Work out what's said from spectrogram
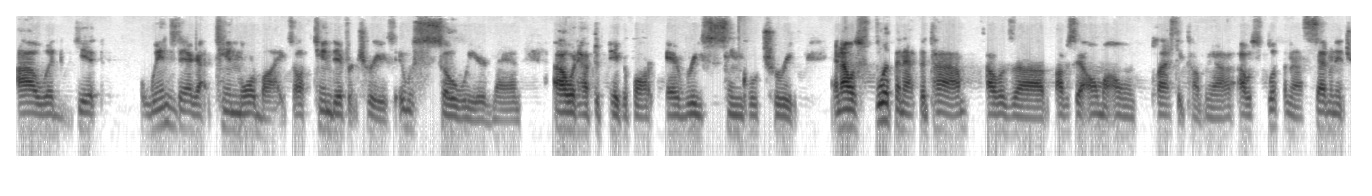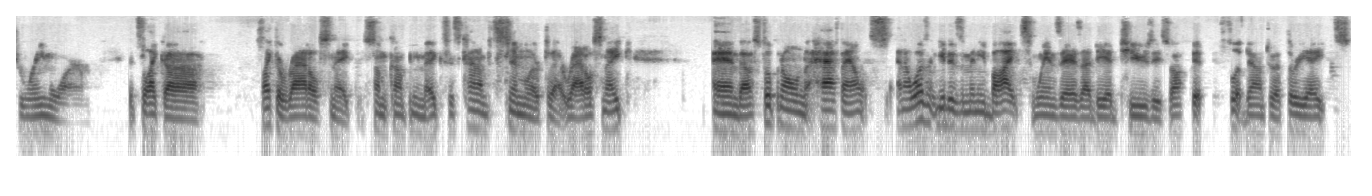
I would get Wednesday, I got 10 more bites off 10 different trees. It was so weird, man. I would have to pick apart every single tree. And I was flipping at the time. I was uh, obviously I own my own plastic company. I, I was flipping a seven inch ringworm. It's like a it's like a rattlesnake some company makes. It's kind of similar to that rattlesnake. And I was flipping on a half ounce, and I wasn't getting as many bites Wednesday as I did Tuesday. So I fit, flipped down to a three eighths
